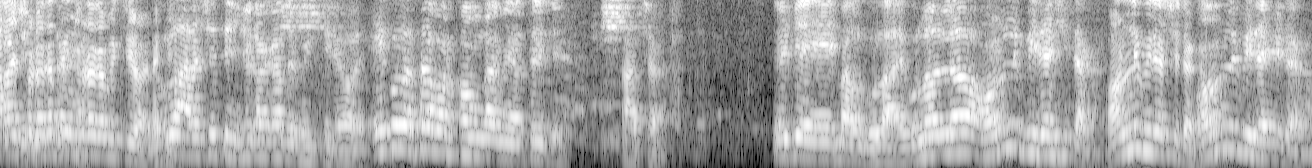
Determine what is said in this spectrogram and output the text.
300 টাকা বিক্রি হয় নাকি? এগুলো আড়াইশো তিনশো টাকাতে বিক্রি হয়। এগুলো তো আবার কম দামি আছে এই যে। আচ্ছা। এই যে এই মালগুলা এগুলো হলো অনলি বিরাশি টাকা। অনলি বিরাশি টাকা? অনলি বিরাশি টাকা।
